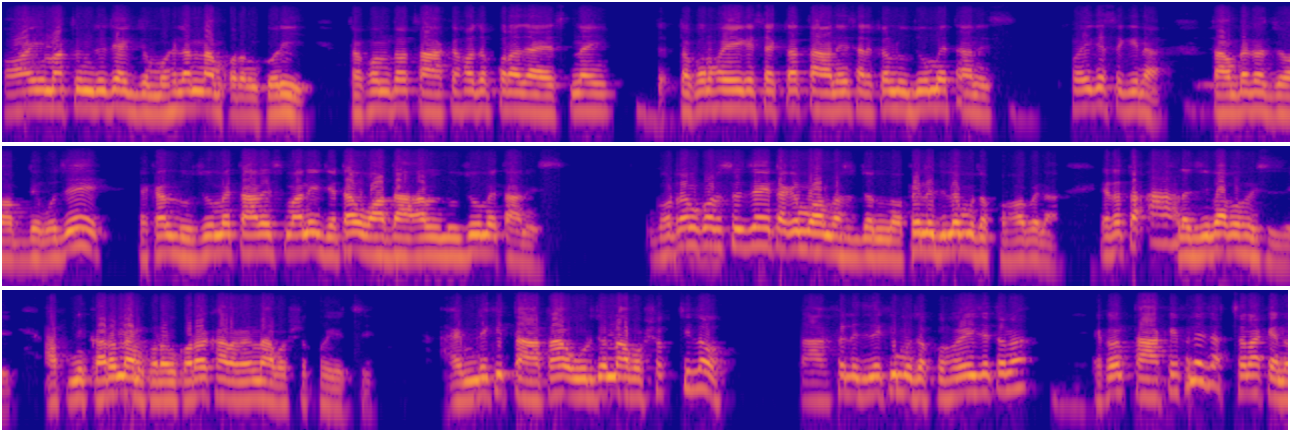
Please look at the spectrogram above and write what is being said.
কয় মাতুন যদি একজন মহিলার নামকরণ করি তখন তো তাকে হজব করা যায় নাই। তখন হয়ে গেছে একটা তানিস আর একটা লুজুমে তানিস হয়ে গেছে কিনা তা আমরা এটা জবাব দেবো যে এখানে লুজুমে তানিস মানে যেটা ওয়াদা আল লুজুমে তানিস গঠন করেছে যে এটাকে মোহাম্মদের জন্য ফেলে দিলে মুজফর হবে না। এটা তো আরজি ভাবে হয়েছে যে আপনি কারও নামকরণ করার কারণে না আবশ্যক হয়েছে। এমনি কি তাটা ওর জন্য আবশ্যক ছিল? তা ফেলে দিলে কি মুজফর হয়ে যেত না? এখন তাকে ফেলে যাচ্ছে না কেন?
